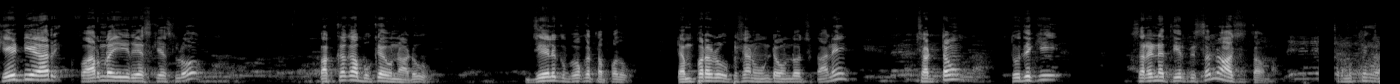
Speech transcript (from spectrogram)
కేటీఆర్ ఫార్ములా ఈ రేస్ కేసులో పక్కగా బుక్ ఉన్నాడు. జైలుకు పోక తప్పదు. టెంపరీ ఉపశమనం ఉంటే ఉండొచ్చు కానీ చట్టం తుదికి సరైన తీర్పిస్తాను ఆశిస్తా ఉన్నాం. ముఖ్యంగా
